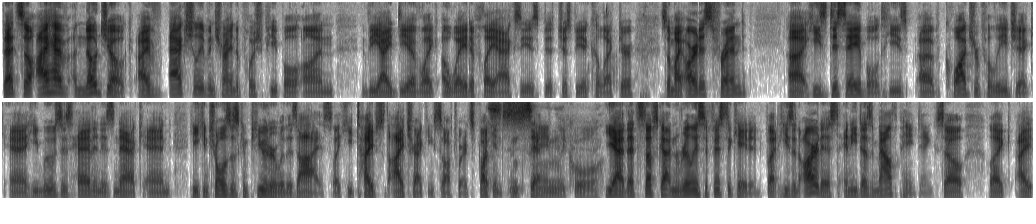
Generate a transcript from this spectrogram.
That's so. I have no joke. I've actually been trying to push people on the idea of like a way to play Axie is just be a collector. So my artist friend uh, he's disabled. He's uh, quadriplegic, and he moves his head and his neck, and he controls his computer with his eyes. Like he types with eye tracking software. It's fucking insanely cool. Yeah, that stuff's gotten really sophisticated. But he's an artist, and he does mouth painting. So, like, I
